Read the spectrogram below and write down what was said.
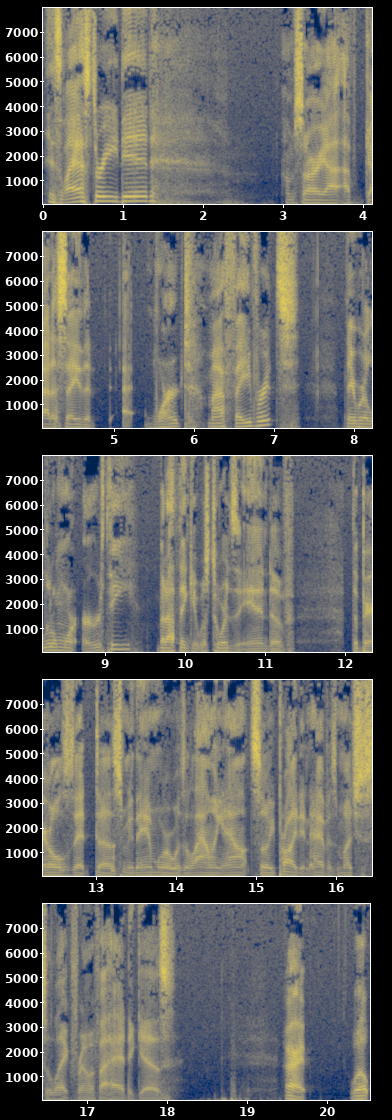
His last three he did, I'm sorry, I, I've got to say that uh, weren't my favorites. They were a little more earthy, but I think it was towards the end of the barrels that uh, Smooth Ambler was allowing out, so he probably didn't have as much to select from if I had to guess. All right. Well,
